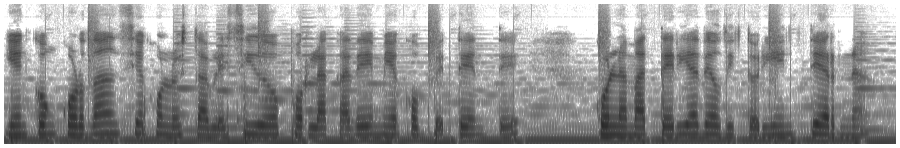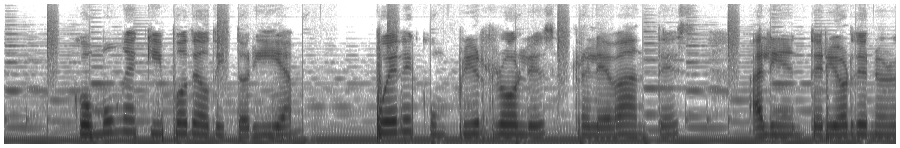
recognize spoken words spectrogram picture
y en concordancia con lo establecido por la academia competente con la materia de auditoría interna, como un equipo de auditoría puede cumplir roles relevantes al interior de una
